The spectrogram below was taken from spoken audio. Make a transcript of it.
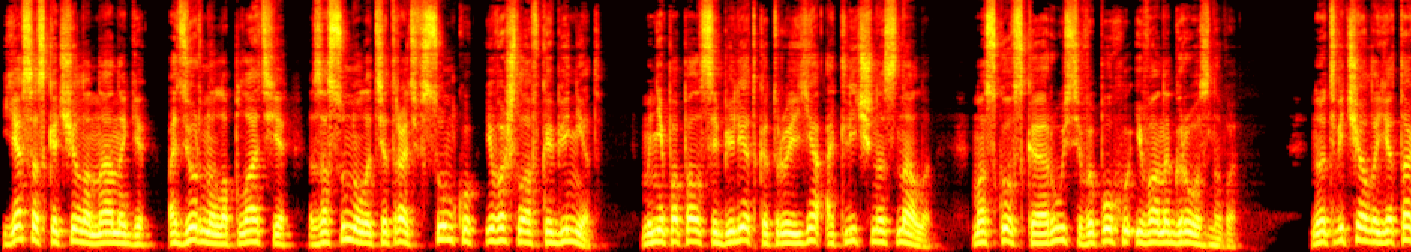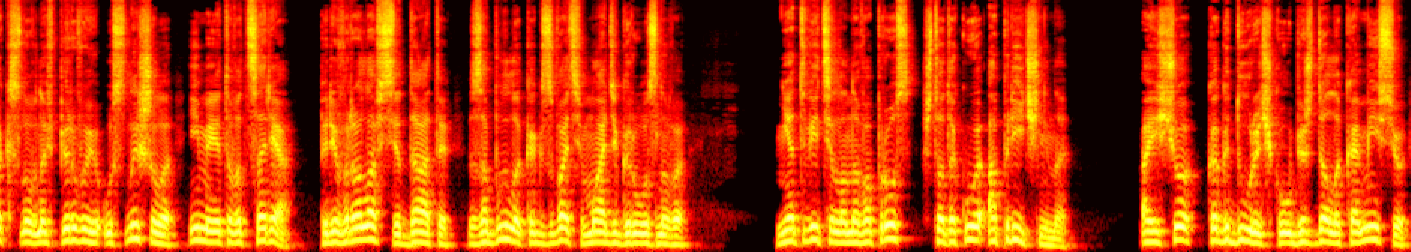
Я соскочила на ноги, одернула платье, засунула тетрадь в сумку и вошла в кабинет. Мне попался билет, который я отлично знала. Московская Русь в эпоху Ивана Грозного. Но отвечала я так, словно впервые услышала имя этого царя. Переврала все даты, забыла, как звать мать Грозного, не ответила на вопрос, что такое опричнина. А еще, как дурочка, убеждала комиссию,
